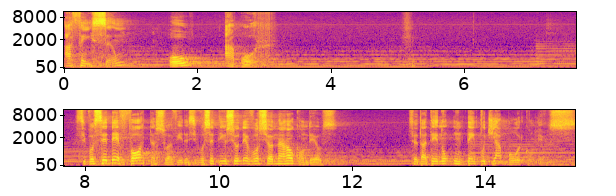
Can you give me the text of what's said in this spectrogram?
afeição ou amor. Se você devota a sua vida, se você tem o seu devocional com Deus, você está tendo um tempo de amor com Deus.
